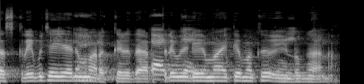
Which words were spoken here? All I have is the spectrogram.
സബ്സ്ക്രൈബ് ചെയ്യാനും മറക്കരുത്. അടുത്തൊരു വീഡിയോയുമായിട്ട് നമുക്ക് വീണ്ടും കാണാം.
